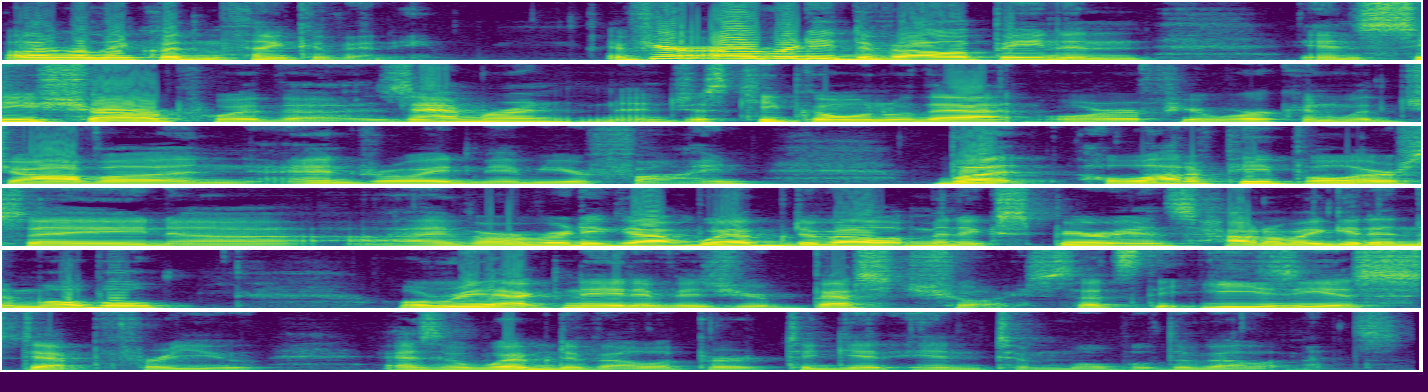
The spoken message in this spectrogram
well, I really couldn't think of any. If you're already developing in, in C Sharp with uh, Xamarin, and just keep going with that, or if you're working with Java and Android, maybe you're fine. But a lot of people are saying, uh, I've already got web development experience. How do I get into mobile? Well, React Native is your best choice. That's the easiest step for you as a web developer to get into mobile developments.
